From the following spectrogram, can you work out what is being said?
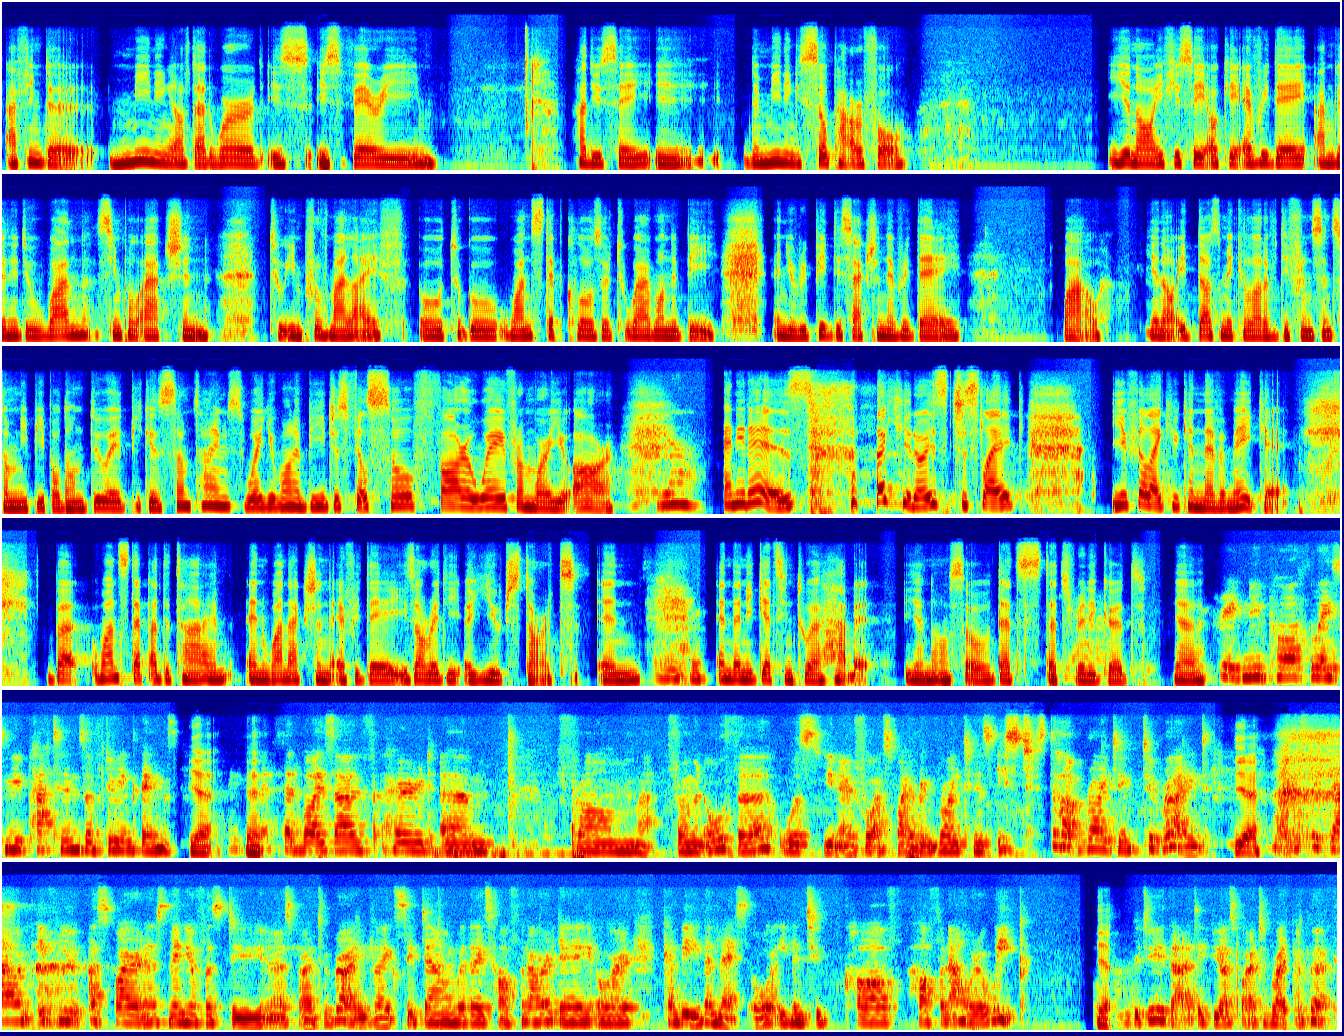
I think the meaning of that word is is very how do you say the meaning is so powerful. You know if you say okay every day i'm going to do one simple action to improve my life or to go one step closer to where i want to be and you repeat this action every day wow. You know it does make a lot of difference and so many people don't do it because sometimes where you want to be just feels so far away from where you are. Yeah and it is. You know it's just like you feel like you can never make it. But one step at a time and one action every day is already a huge start and and then it gets into a habit you know so that's that's yeah. really good. Yeah. Create new pathways new patterns of doing things. Yeah. I think yeah. the best advice i've heard um, from from an author was you know for aspiring writers is to start writing to write. Yeah. Sit down if you aspire and as many of us do you know aspire to write like sit down whether it's half an hour a day or can be even less or even to carve half an hour a week yeah. to do that if you aspire to write a book.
